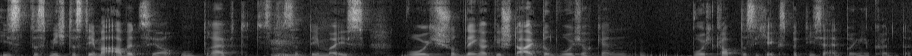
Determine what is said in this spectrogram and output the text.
ist, dass mich das Thema Arbeit sehr umtreibt, dass das ein Thema ist, wo ich schon länger gestalte und wo ich auch gern, wo ich glaube, dass ich Expertise einbringen könnte.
